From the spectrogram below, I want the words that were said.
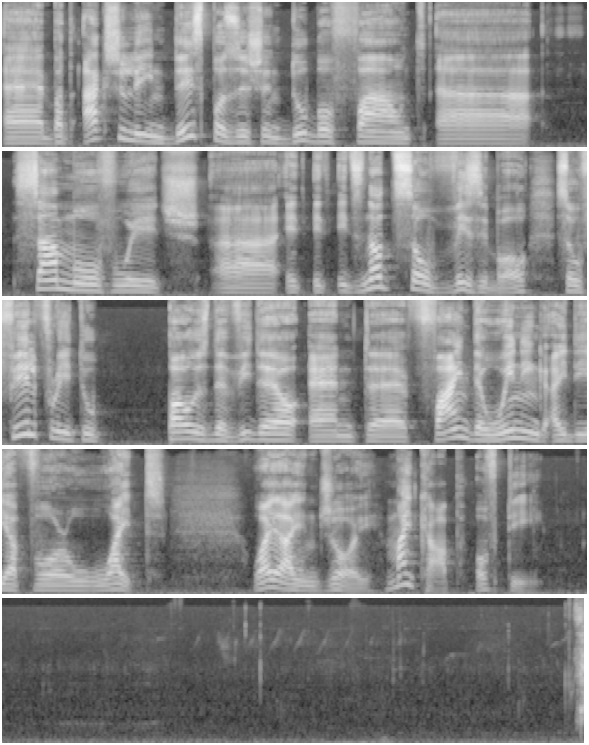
Uh, but actually in this position Dubov found uh, some move which uh, it, it, it's not so visible. So feel free to pause the video and uh, find the winning idea for white while I enjoy my cup of tea.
